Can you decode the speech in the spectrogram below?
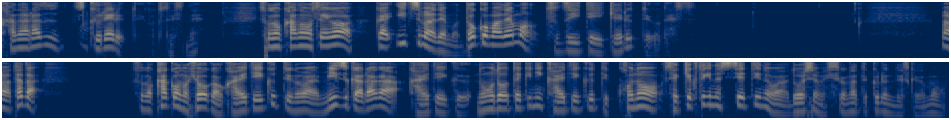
必ず作れるということですね。その可能性ががいつまでもどこまでも続いていけるということです。まあ、ただ、その過去の評価を変えていくっていうのは、自らが変えていく、能動的に変えていくっていう、この積極的な姿勢っていうのはどうしても必要になってくるんですけども、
